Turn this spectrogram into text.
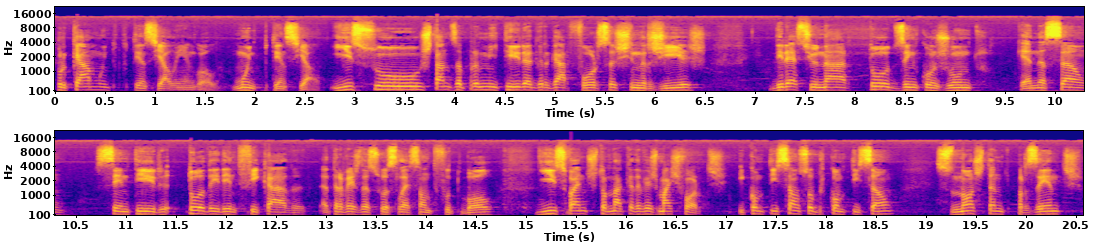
porque há muito potencial em Angola, muito potencial. E isso está-nos a permitir agregar forças, sinergias, direcionar todos em conjunto, que a nação sentir toda identificada através da sua seleção de futebol, e isso vai nos tornar cada vez mais fortes. E competição sobre competição, se nós estamos presentes,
